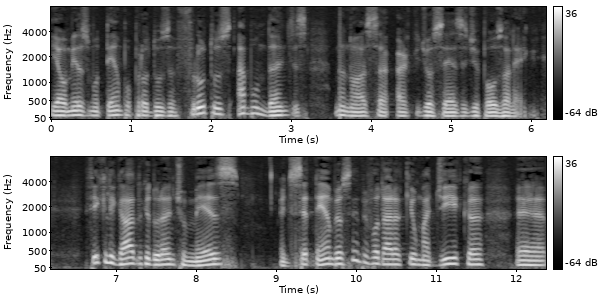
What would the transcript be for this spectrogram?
e ao mesmo tempo produza frutos abundantes na nossa arquidiocese de Pouso Alegre. Fique ligado que durante o mês de setembro eu sempre vou dar aqui uma dica, é,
